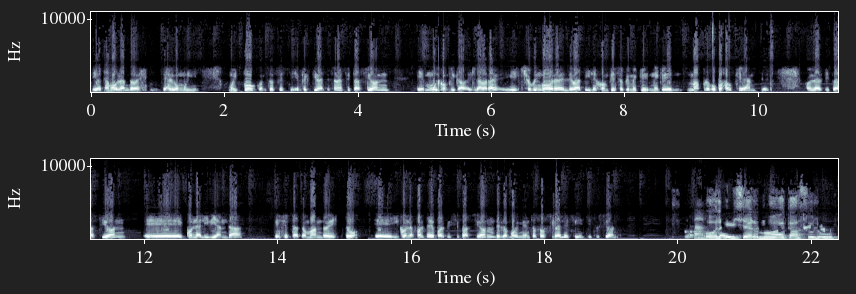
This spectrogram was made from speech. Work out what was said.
Digo, estamos hablando de, de algo muy muy poco. Entonces, efectivamente es una situación eh, muy complicada. La verdad, eh, yo vengo ahora del debate y les confieso que me, que- me quedé más preocupado que antes con la situación, eh, con la liviandad que se está tomando esto eh, y con la falta de participación de los movimientos sociales y instituciones. Claro. Hola Guillermo, acá Zulu.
